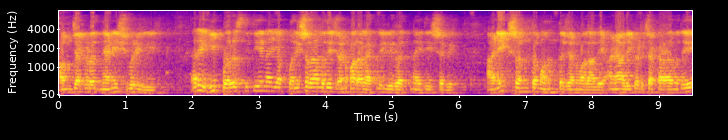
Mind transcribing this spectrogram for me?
आमच्याकडं ज्ञानेश्वरी लिहिली. अरे ही परिस्थिती आहे ना या परिसरामध्ये जन्माला घातलेली रत्न आहे ती सगळी. अनेक संत महंत जन्माला आले. आणि अलीकडच्या काळामध्ये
